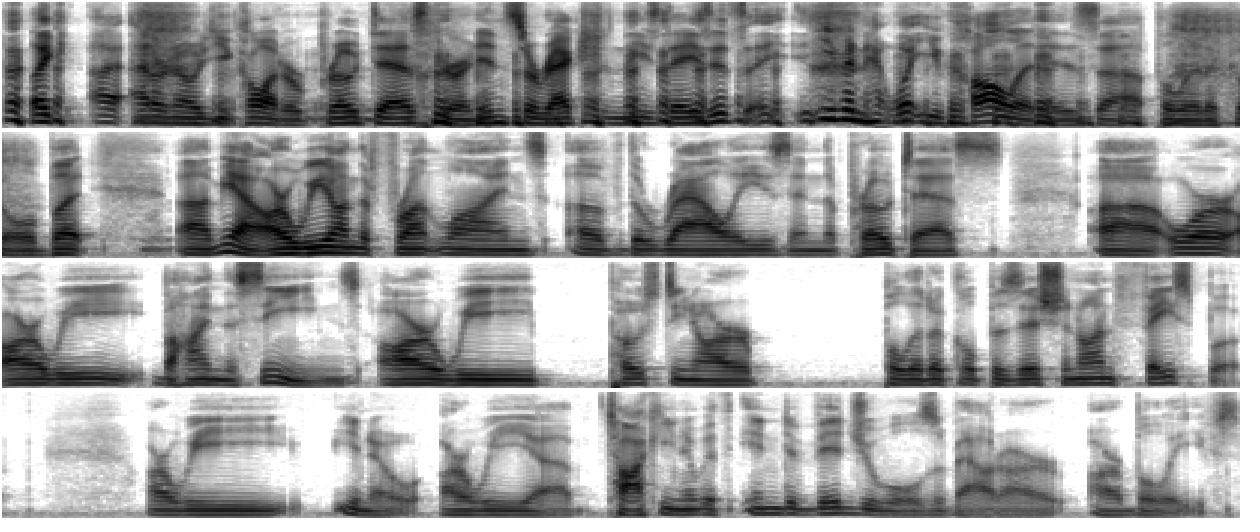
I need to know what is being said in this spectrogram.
yeah, like I, I don't know. Do you call it a protest or an insurrection these days? It's even what you call it is uh, political. But um, yeah, are we on the front lines of the rallies and the protests, uh, or are we behind the scenes? Are we posting our political position on Facebook? Are we, you know, are we uh, talking with individuals about our our beliefs?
